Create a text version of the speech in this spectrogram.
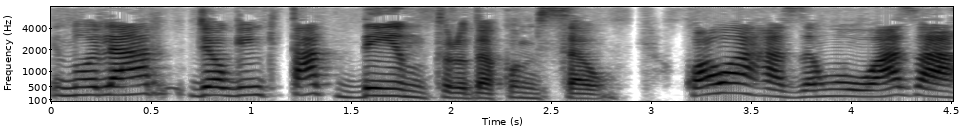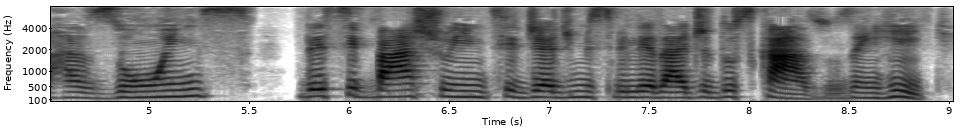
e no olhar de alguém que está dentro da comissão. Qual a razão ou as razões desse baixo índice de admissibilidade dos casos, Henrique?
